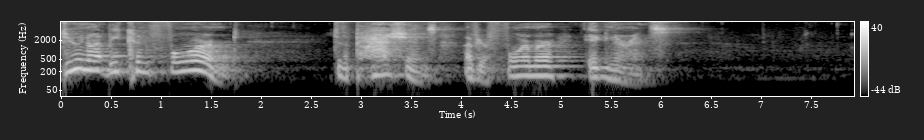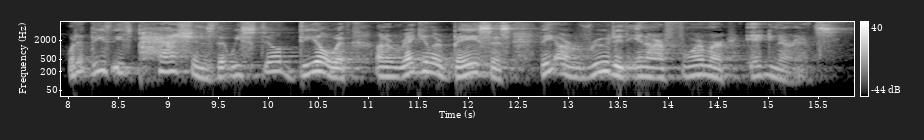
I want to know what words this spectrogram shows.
do not be conformed to the passions of your former ignorance. What these, these passions that we still deal with on a regular basis, they are rooted in our former ignorance.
